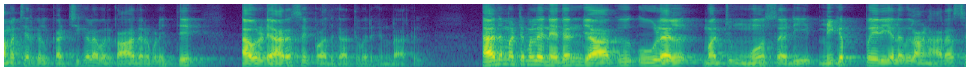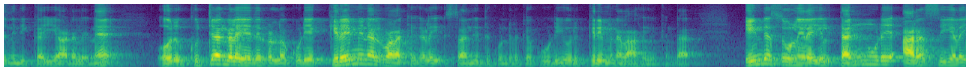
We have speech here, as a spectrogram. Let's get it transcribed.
அமைச்சர்கள் கட்சிகள் அவருக்கு ஆதரவளித்து அவருடைய அரசை பாதுகாத்து வருகின்றார்கள். அது மட்டுமல்ல நெதன்ஜாகு ஊழல் மற்றும் மோசடி மிகப்பெரிய அளவிலான அரசு நிதி கையாடல் என ஒரு குற்றங்களை எதிர்கொள்ளக்கூடிய கிரிமினல் வழக்குகளை சந்தித்து கொண்டிருக்கக்கூடிய ஒரு கிரிமினலாக இருக்கின்றார். இந்த சூழ்நிலையில் தன்னுடைய அரசியலை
